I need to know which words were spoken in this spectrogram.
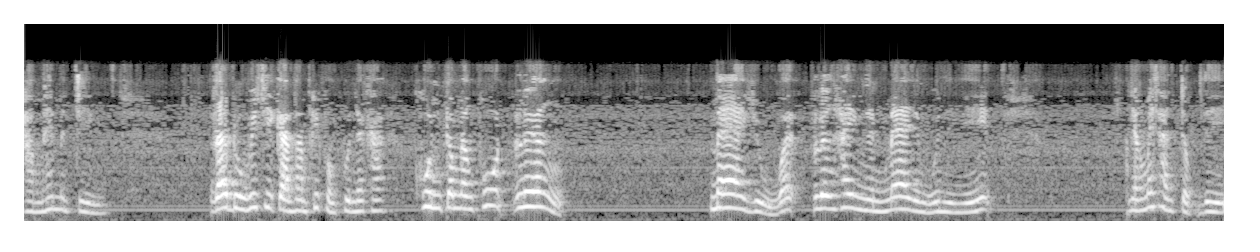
ทำให้มันจริง แล้วดูวิธีการทำคลิปของคุณนะคะ คุณกำลังพูดเรื่อง แม่อยู่ว่าเรื่องให้เงินแม่อย่างงู้นอย่างนี้ ยังไม่ทันจบดี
